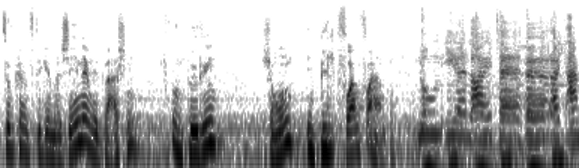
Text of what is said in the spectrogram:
zukünftige Maschine mit Waschen und Bügeln schon in Bildform vorhanden. Nun, ihr Leute, hört euch an,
